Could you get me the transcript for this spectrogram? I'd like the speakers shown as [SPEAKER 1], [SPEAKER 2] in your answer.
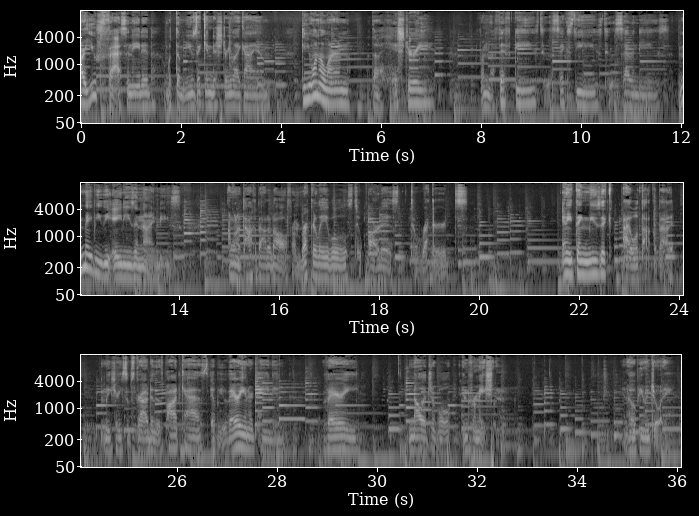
[SPEAKER 1] Are you fascinated with the music industry like I am? Do you want to learn the history from the 50s to the 60s to the 70s, maybe the 80s and 90s? I want to talk about it all from record labels to artists to records. Anything music, I will talk about it. Make sure you subscribe to this podcast. It'll be very entertaining, very knowledgeable information. And I hope you enjoy.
